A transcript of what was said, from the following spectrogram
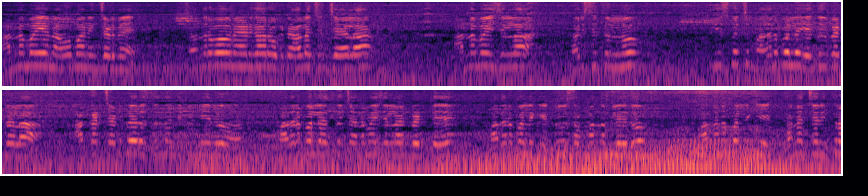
అన్నమయ్యను అవమానించడమే చంద్రబాబు నాయుడు గారు ఒకటి ఆలోచన చేయాలా? అన్నమయ్య జిల్లా పరిస్థితులను తీసుకొచ్చి మదనపల్లి ఎందుకు పెట్టాలా? అక్కడ చెట్టు పేరు వస్తుందని చెప్పి మీరు మదనపల్లి ఎత్తుకొచ్చి అన్నమయ్య జిల్లాని పెడితే మదనపల్లికి ఎటు సంబంధం లేదు. మదనపల్లికి ఘన చరిత్ర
